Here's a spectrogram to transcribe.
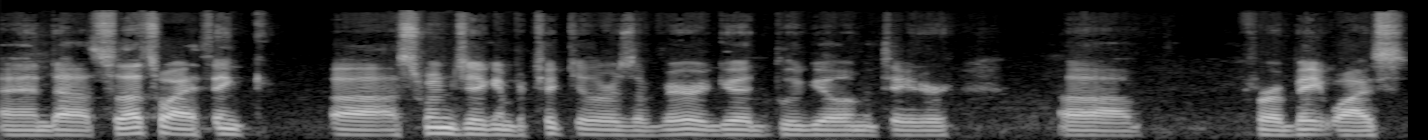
and uh, so that's why I think uh, a swim jig in particular is a very good bluegill imitator uh, for a bait wise.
